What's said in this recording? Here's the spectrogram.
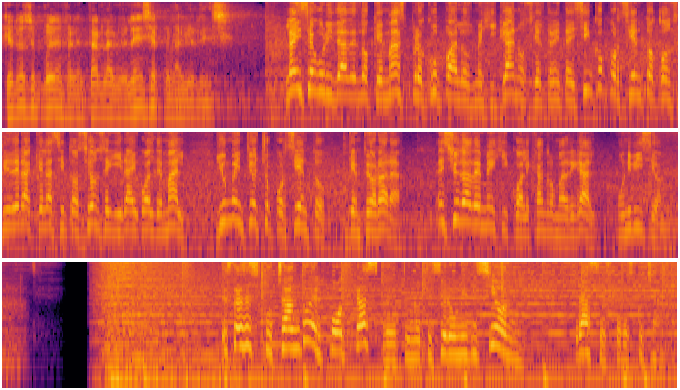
que no se puede enfrentar la violencia con la violencia. La inseguridad es lo que más preocupa a los mexicanos y el 35% considera que la situación seguirá igual de mal y un 28% que empeorará. En Ciudad de México, Alejandro Madrigal, Univisión. Estás escuchando el podcast de tu noticiero Univisión. Gracias por escucharnos.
